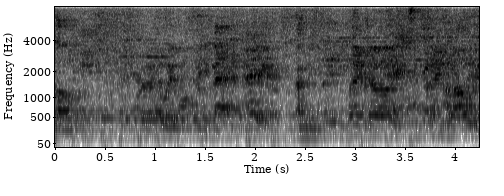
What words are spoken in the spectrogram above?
o'clock. We won't be back. Um, and Thank God. Thank God.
